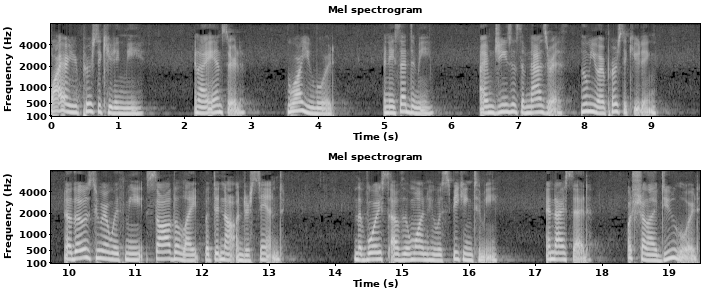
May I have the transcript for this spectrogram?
why are you persecuting me? And I answered, Who are you, Lord? And he said to me, I am Jesus of Nazareth, whom you are persecuting. Now those who were with me saw the light but did not understand. The voice of the one who was speaking to me and I said, What shall I do, Lord?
